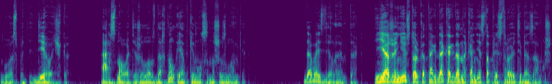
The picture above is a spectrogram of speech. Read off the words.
Господи, девочка. Ар снова тяжело вздохнул и откинулся на шезлонге. Давай сделаем так. Я женюсь только тогда, когда наконец-то пристрою тебя замуж.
